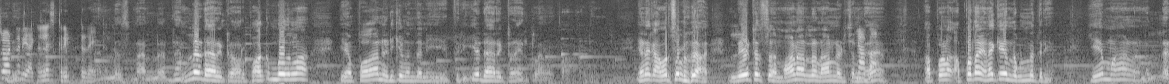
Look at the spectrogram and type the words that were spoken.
எக்ஸ்ட்ராடினரி ஆக்டர் நல்ல ஸ்கிரிப்ட் ரைட்டர் நல்ல நல்ல நல்ல டைரக்டர் அவர் பார்க்கும்போதெல்லாம் எப்பா நடிக்க வந்த நீ பெரிய டைரக்டராக இருக்கலாம் அப்படின்னு. எனக்கு அவர் சொல்லுவார் லேட்டஸ்ட் மாநாட்டில் நான் நடிச்சேன்ல அப்போ அப்போ தான் எனக்கே இந்த உண்மை தெரியும். ஏம்மா நல்ல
